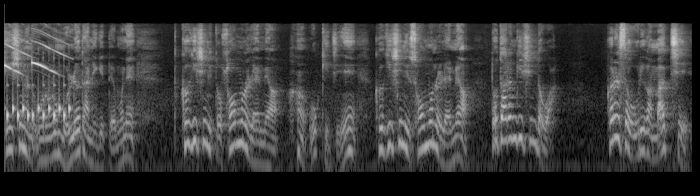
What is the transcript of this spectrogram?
귀신은 우르르 몰려다니기 때문에 그 귀신이 또 소문을 내면 웃기지. 그 귀신이 소문을 내면 또 다른 귀신도 와. 그래서 우리가 마치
